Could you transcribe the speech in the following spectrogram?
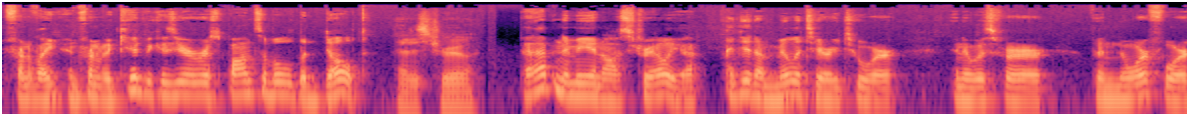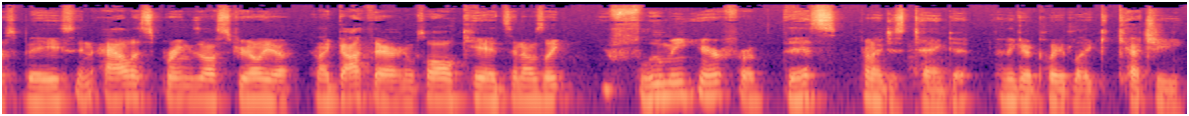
in front of like in front of a kid because you're a responsible adult. that is true That happened to me in Australia. I did a military tour, and it was for the Norforce base in Alice Springs, Australia. And I got there, and it was all kids, and I was like, "You flew me here for this?" And I just tanked it. I think I played like catchy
